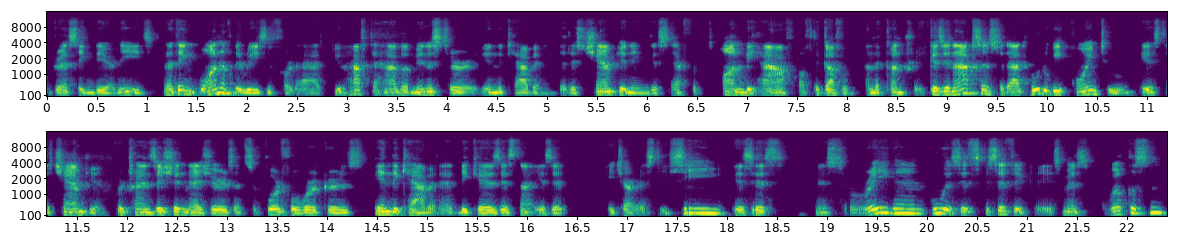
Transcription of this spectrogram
addressing their needs. And I think one of the reasons for that, you have to have a minister in the cabinet that is championing this effort on behalf of the government and the country. Because in absence of that, who do we point to is the champion for transition measures and support for workers in the cabinet because it's not, is it HRSDC? Is this Mr. Reagan? Who is it specifically? Is Ms. Wilkinson?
